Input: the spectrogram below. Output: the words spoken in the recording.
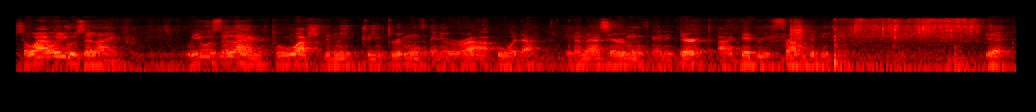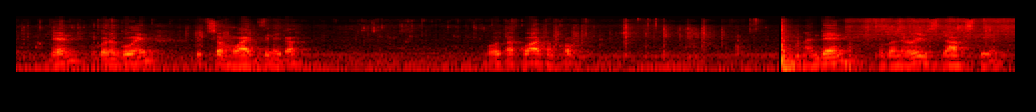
So why we use the lime? We use the lime to wash the meat clean, to remove any raw odor. You know me I say remove any dirt or debris from the meat. Yeah. Then we're gonna go in with some white vinegar. About a quarter cup. And then we're gonna rinse the oxtail.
